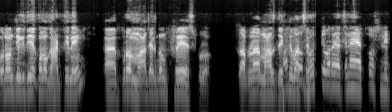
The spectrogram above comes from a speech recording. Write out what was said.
কোনো দিক দিয়ে কোনো ঘাটতি নেই। পুরো মাছ একদম ফ্রেশ পুরো। তো আপনারা মাছ দেখতে পাচ্ছেন। ধরতে পারা যাচ্ছে না এত স্লিপ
